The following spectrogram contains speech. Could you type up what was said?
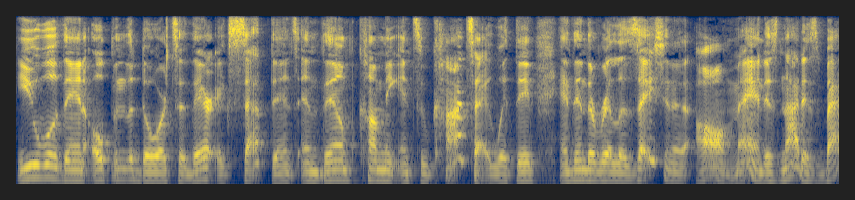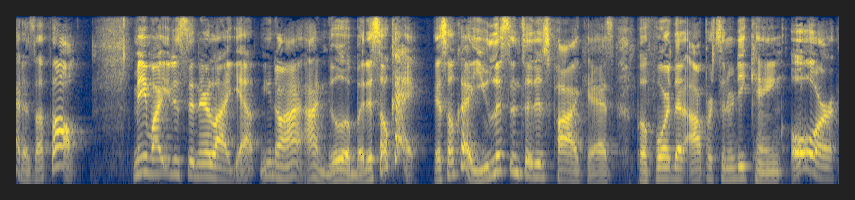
you will then open the door to their acceptance and them coming into contact with it. And then the realization that, oh man, it's not as bad as I thought. Meanwhile, you just sitting there like, yep, you know, I, I knew it, but it's okay. It's okay. You listened to this podcast before that opportunity came, or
